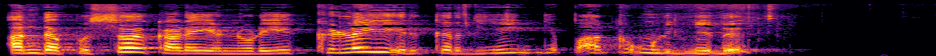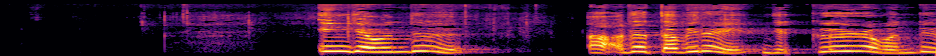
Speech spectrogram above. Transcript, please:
அந்த புஸ்தக கடை என்னுடைய கிளை இருக்கிறதையும் இங்கே பார்க்க முடிஞ்சது. இங்கே வந்து அதை தவிர இங்கே கீழே வந்து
